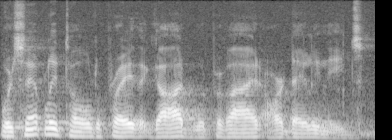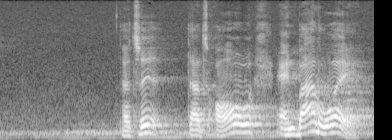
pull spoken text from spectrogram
We're simply told to pray that God would provide our daily needs. That's it. That's all. And by the way,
